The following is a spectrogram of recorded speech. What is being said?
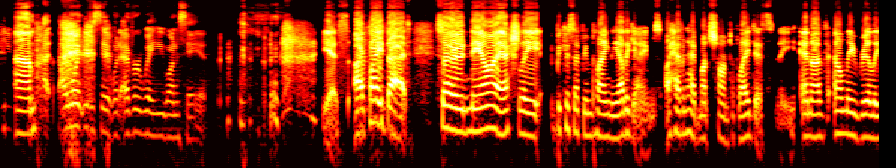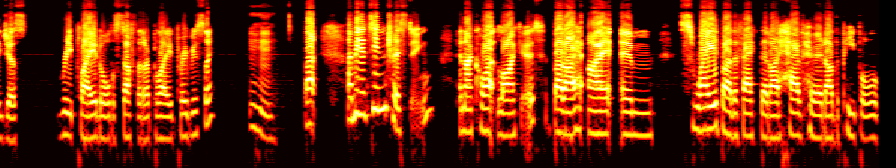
You, Um. I, I want you to say it whatever way you want to say it. Yes, I played that. So now I actually, because I've been playing the other games, I haven't had much time to play Destiny, and I've only really just replayed all the stuff that I played previously. Mm-hmm. But I mean, it's interesting, and I quite like it, but I I am swayed by the fact that I have heard other people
